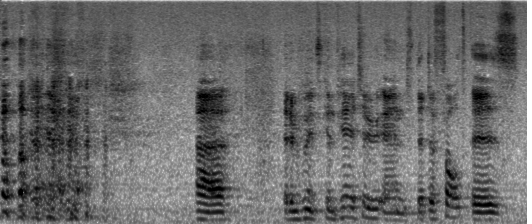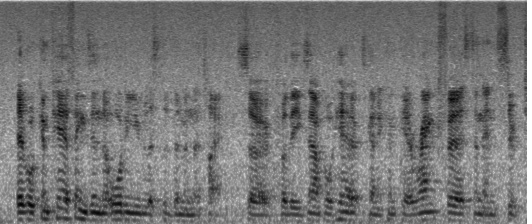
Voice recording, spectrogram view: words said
uh, it implements compare to, and the default is it will compare things in the order you listed them in the type. So for the example here, it's going to compare rank first and then suit.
